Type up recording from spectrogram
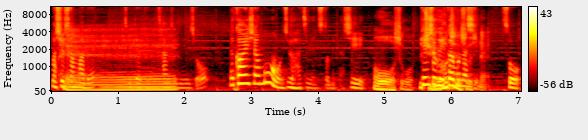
まあ、出産までずっとやって30年以上会社も18年勤めたしおすごい。転職一回もなし、ね、そ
